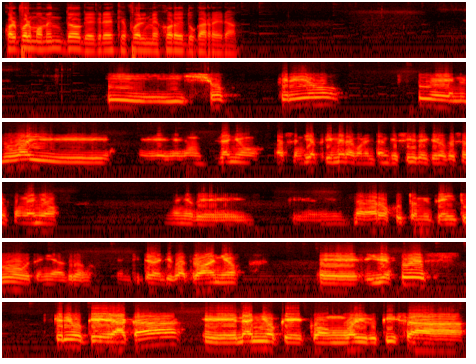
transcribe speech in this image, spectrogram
cuál fue el momento que crees que fue el mejor de tu carrera? Y yo creo, estuve en Uruguay eh, el año, ascendí a primera con el tanque creo que ese fue un año, un año que, que me agarró justo en mi plenitud, tenía creo 23, 24 años. Eh, y después creo que acá, eh, el año que con Guayurquiza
